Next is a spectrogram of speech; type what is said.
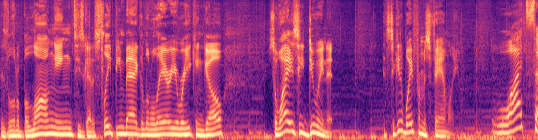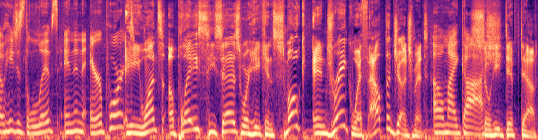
his little belongings, he's got a sleeping bag, a little area where he can go. So, why is he doing it? It's to get away from his family. What? So he just lives in an airport? He wants a place, he says, where he can smoke and drink without the judgment. oh my gosh. So he dipped out.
